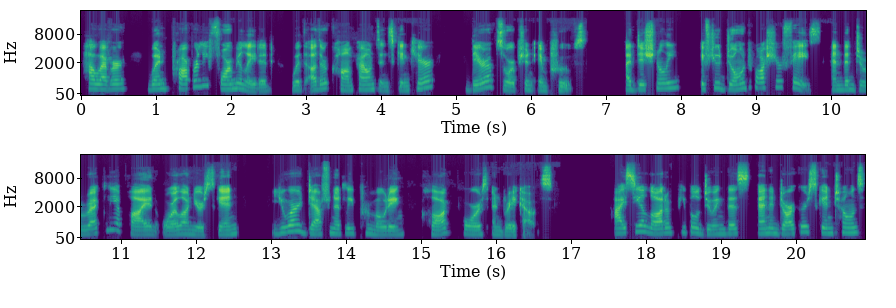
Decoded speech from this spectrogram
However, when properly formulated with other compounds in skincare, their absorption improves. Additionally, if you don't wash your face and then directly apply an oil on your skin, you are definitely promoting clogged pores and breakouts. I see a lot of people doing this, and in darker skin tones,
